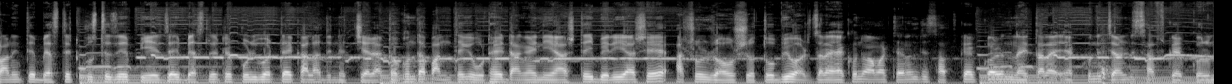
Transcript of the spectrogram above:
পানিতে ব্যাসলেট খুঁজতে যেয়ে পেয়ে যায় ব্যাসলেটের পরিবর্তে এক আলাদিনের চেহারা। তখন তা পানি থেকে উঠাই ডাঙায় নিয়ে আসতেই বেরিয়ে আসে আসল রহস্য। তো ভিউয়ার যারা এখনও আমার চ্যানেলটি সাবস্ক্রাইব করেন নাই, তারা এক্ষুনি চ্যানেলটি সাবস্ক্রাইব করুন।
